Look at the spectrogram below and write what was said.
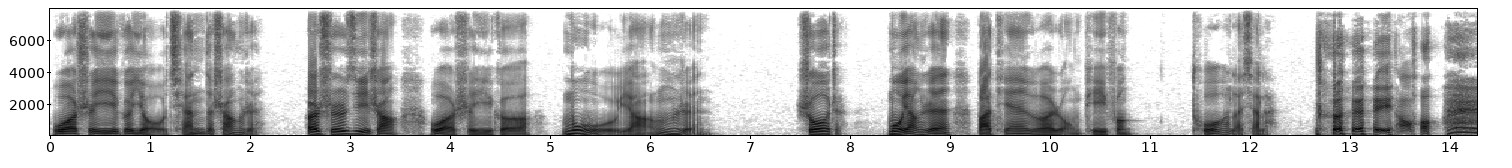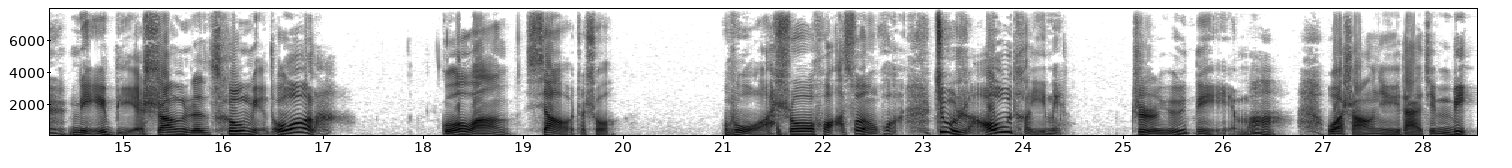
我是一个有钱的商人，而实际上我是一个牧羊人。说着，牧羊人把天鹅绒披风脱了下来。哎呦，你比商人聪明多了。国王笑着说：“我说话算话，就饶他一命。至于你嘛，我赏你一袋金币，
